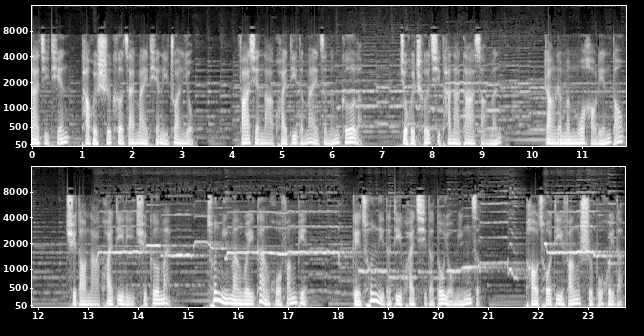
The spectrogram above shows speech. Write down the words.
那几天，他会时刻在麦田里转悠，发现哪块地的麦子能割了，就会扯起他那大嗓门，让人们磨好镰刀，去到哪块地里去割麦。村民们为干活方便，给村里的地块起的都有名字。跑错地方是不会的，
